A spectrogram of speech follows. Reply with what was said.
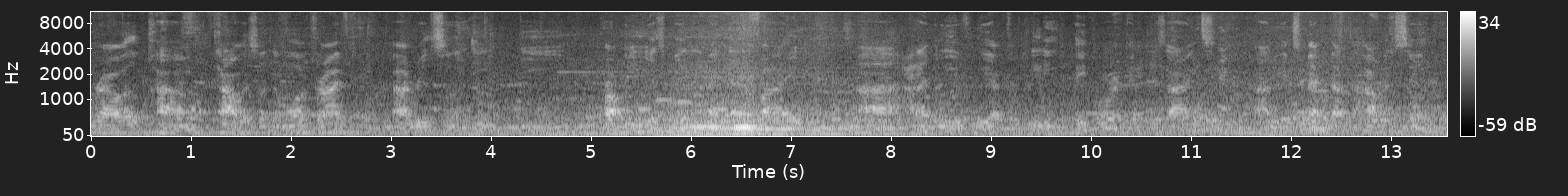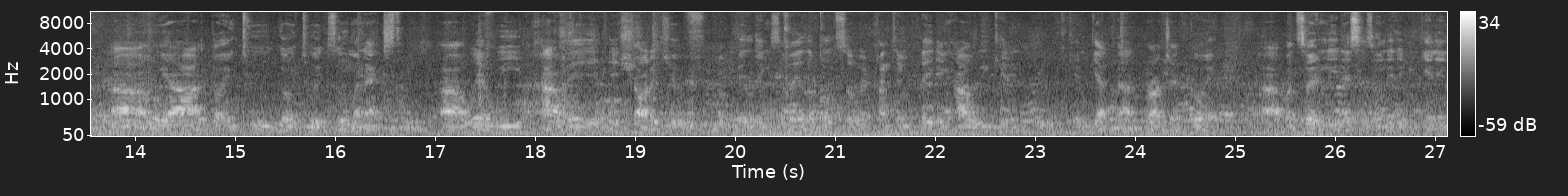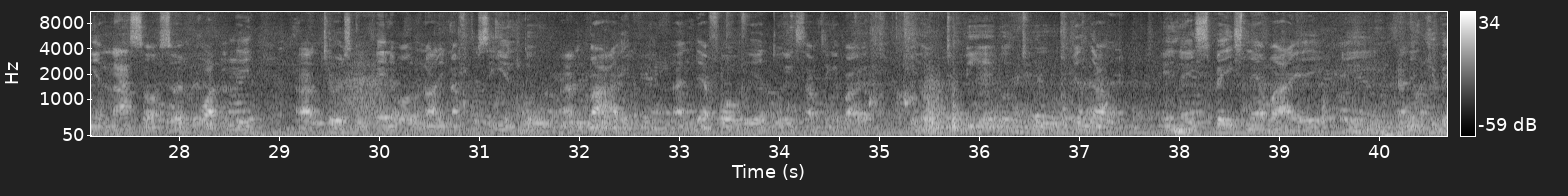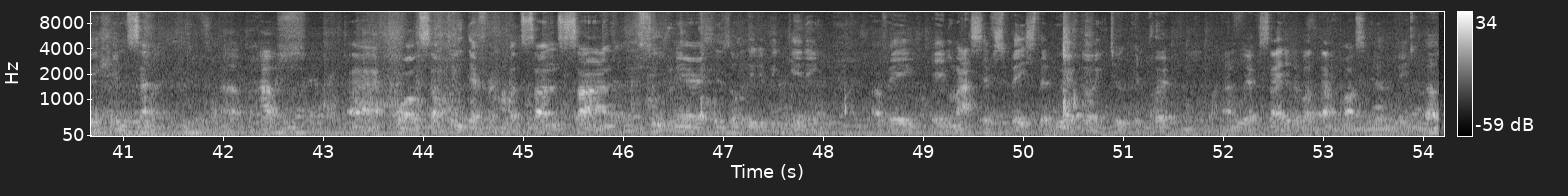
Royal Palm Towers on the Mall Drive uh, real soon. The, the property has been identified uh, and I believe we are completing the paperwork and designs and we expect that to happen soon. Uh, we are going to go to Exuma next uh, where we have a, a shortage of, of, buildings available so we're contemplating how we can, can get that project going. Uh, but certainly this is only the beginning in Nassau. So importantly, uh, tourists complain about not enough to see and do and buy, and therefore we are doing something about it. We hope to be able to build out in a space nearby a, a an incubation center, uh, perhaps uh, called something different, but Sun, Sand, Souvenir is only the beginning of a, a massive space that we are going to convert, and we're excited about that possibility.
